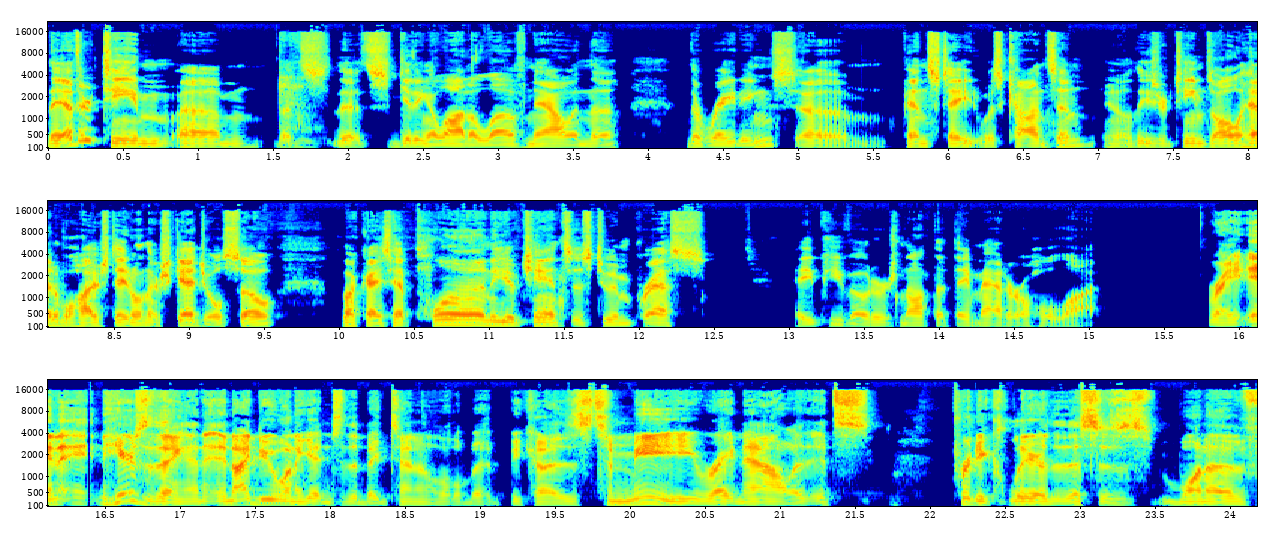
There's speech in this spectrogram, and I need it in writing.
the other team um, that's that's getting a lot of love now in the the ratings. Um, Penn State, Wisconsin, you know, these are teams all ahead of Ohio State on their schedule. So Buckeyes have plenty of chances to impress AP voters, not that they matter a whole lot. Right. And, and here's the thing, and, and I do want to get into the Big Ten in a little bit because to me, right now, it's pretty clear that this is one of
